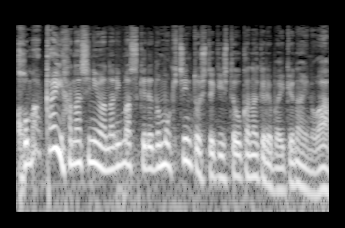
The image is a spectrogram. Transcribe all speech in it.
細かい話にはなりますけれどもきちんと指摘しておかなければいけないのは、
